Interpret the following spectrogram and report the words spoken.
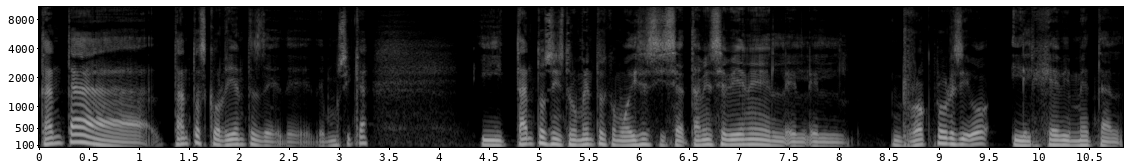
tanta, tantas corrientes de, de- de música y tantos instrumentos, como dices, y se- también se viene el, el- el rock progresivo y el heavy metal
